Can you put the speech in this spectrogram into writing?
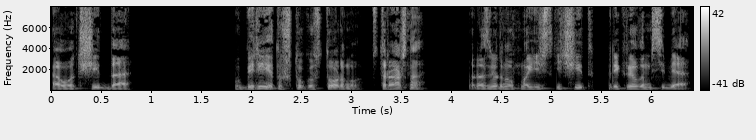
а вот щит — да. «Убери эту штуку в сторону. Страшно!» Развернув магический щит, прикрыл им себя.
